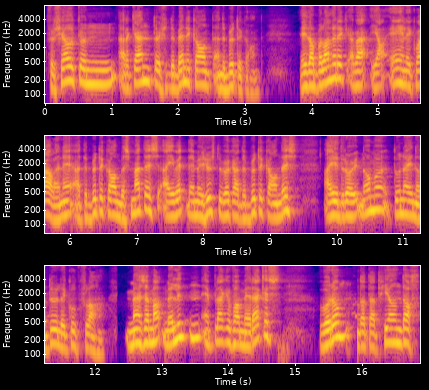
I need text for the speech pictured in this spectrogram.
verschil kunnen herkennen tussen de binnenkant en de buitenkant. Is dat belangrijk? Eh, Ja, eigenlijk wel. Hè. Als de buitenkant besmet is en je weet niet meer juist welke de buitenkant is, als je eruit noemen, dan heb je natuurlijk ook vlaggen. Mensen maken met linten in plekken van met rekkers. Waarom? Omdat dat de hele dag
